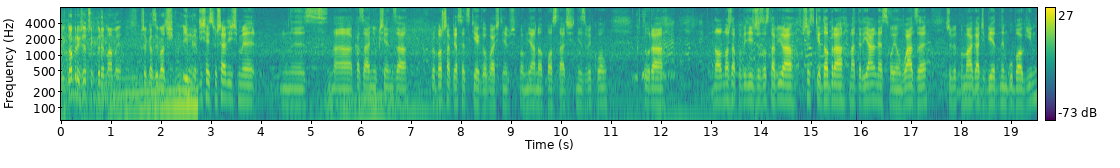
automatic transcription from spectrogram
tych dobrych rzeczy, które mamy, przekazywać innym. Dzisiaj słyszeliśmy mm, na kazaniu księdza proboszcza Piaseckiego właśnie przypomniano postać niezwykłą, która no, można powiedzieć, że zostawiła wszystkie dobra materialne, swoją władzę, żeby pomagać biednym, ubogim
